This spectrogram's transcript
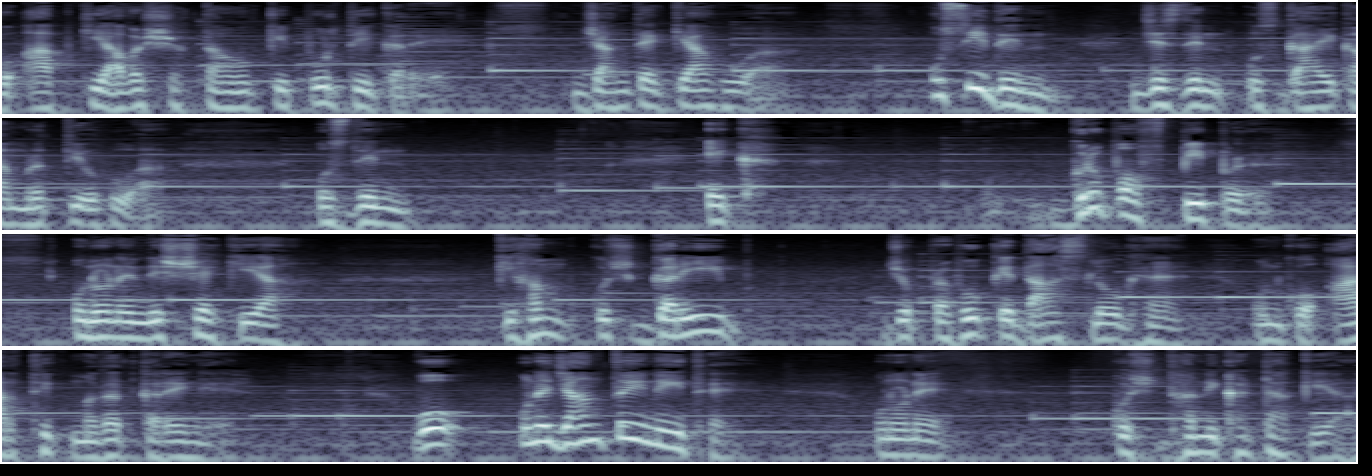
वो आपकी आवश्यकताओं की पूर्ति करे। जानते क्या हुआ? उसी दिन, जिस दिन उस गाय का मृत्यु हुआ, उस दिन एक ग्रुप ऑफ़ पीपल उन्होंने निश्चय किया कि हम कुछ गरीब, जो प्रभु के दास लोग हैं, उनको आर्थिक मदद करेंगे। वो उन्हें जानते ही नहीं थे। उन्होंने कुछ धन इकट्ठा किया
